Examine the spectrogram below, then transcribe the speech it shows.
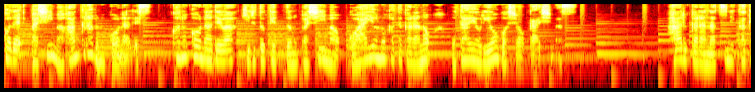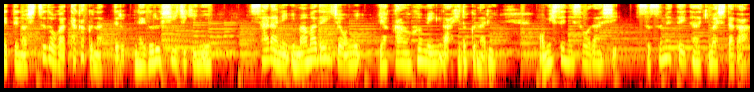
ここでパシーマファンクラブのコーナーです。このコーナーではキルトケットのパシーマをご愛用の方からのお便りをご紹介します。春から夏にかけての湿度が高くなってる寝苦しい時期に、さらに今まで以上に夜間不眠がひどくなり、お店に相談し、進めていただきましたが、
